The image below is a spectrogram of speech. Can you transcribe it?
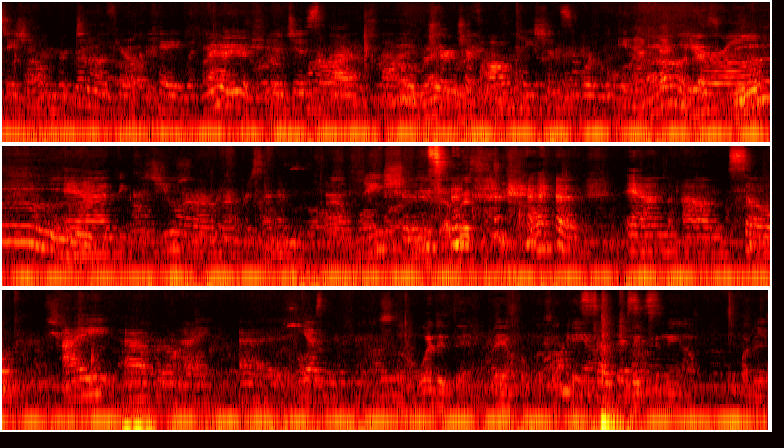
station number two, if you're Okay. okay with Oh, that. yeah, yeah, sure. Which is, right, Church of. All Nations, and we're looking at the that's mural. good. And because you are a representative of all nations. diversity. And, um, so I, um, I, uh, yes, So what is the prayer focus? Okay, So this listening up. You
